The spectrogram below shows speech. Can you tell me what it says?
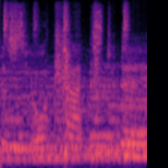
purchase your tracks today.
